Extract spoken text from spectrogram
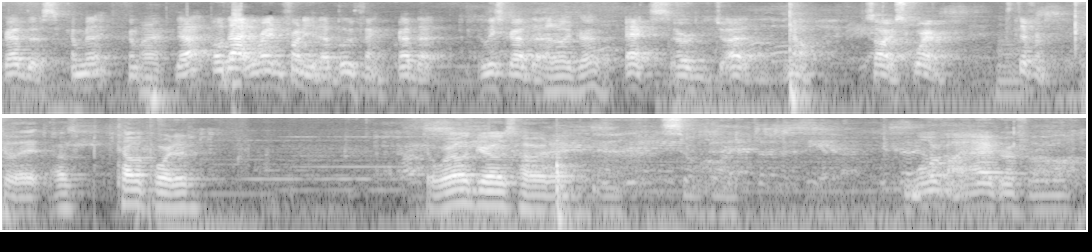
Grab this. Come back. Come Where? That? Oh, that right in front of you. That blue thing. Grab that. At least grab that. How do that. I grab it? X or uh, no. Sorry, square. It's different. Too late. I was teleported. The world grows harder. It's so hard. More Viagra for all.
